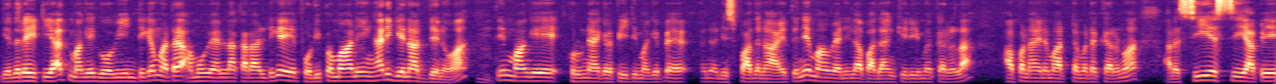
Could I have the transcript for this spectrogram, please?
ගෙදර හිටියත් මගේ ගොවීන් ටික මට අමු වැල්ලා කරල් ටික ඒ පොඩි ප්‍රමාණයෙන් හරි ගෙනත් දෙනවා. ඉතින් මගේ කුරුණෑගල පීටි මගේ නිෂ්පාදන ආයතනයේ මම වැනිලා පදන් කිරීම කරලා අපනයන මට්ටමට කරනවා. අර CSC අපේ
